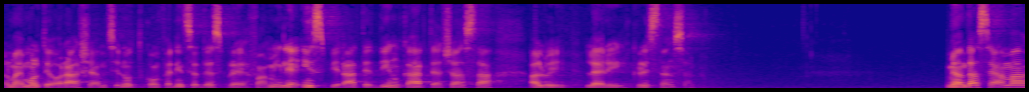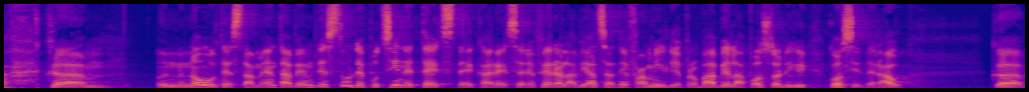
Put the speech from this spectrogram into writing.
în mai multe orașe am ținut conferințe despre familie inspirate din cartea aceasta a lui Larry Christensen. Mi-am dat seama că în Noul Testament avem destul de puține texte care se referă la viața de familie. Probabil apostolii considerau că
